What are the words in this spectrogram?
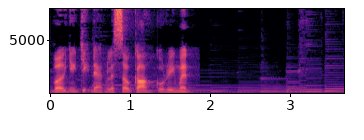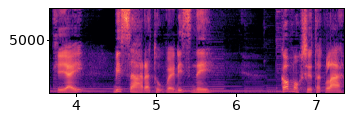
với những chiếc đàn Lexo con của riêng mình. Khi ấy, Pixar đã thuộc về Disney. Có một sự thật là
